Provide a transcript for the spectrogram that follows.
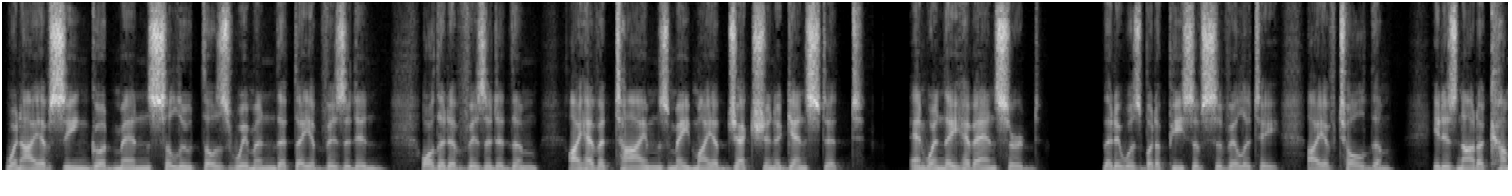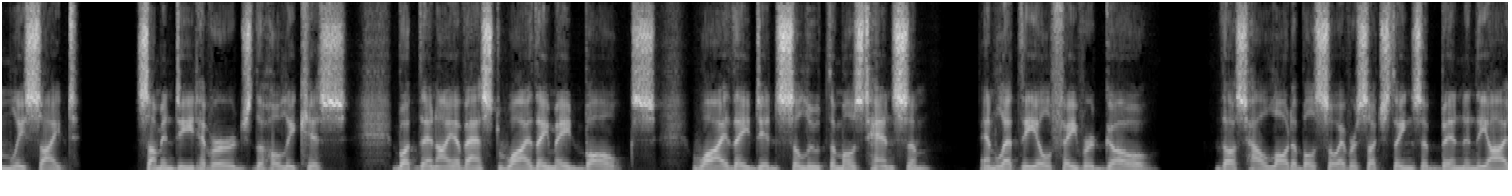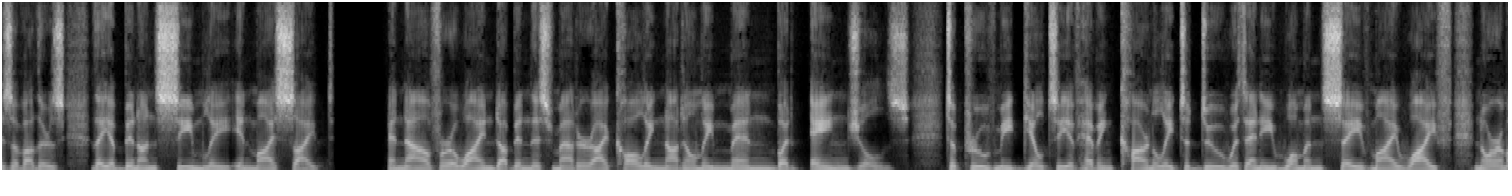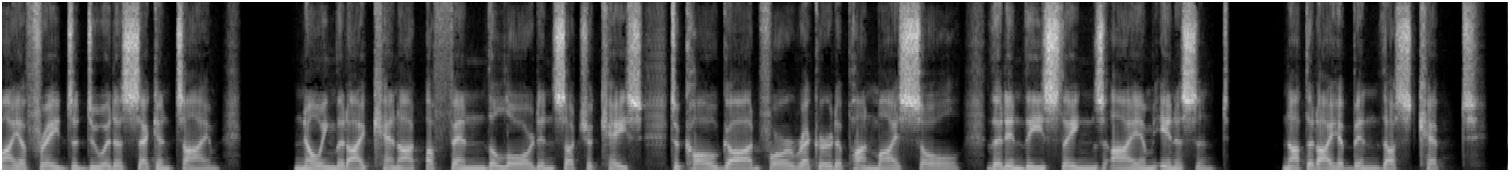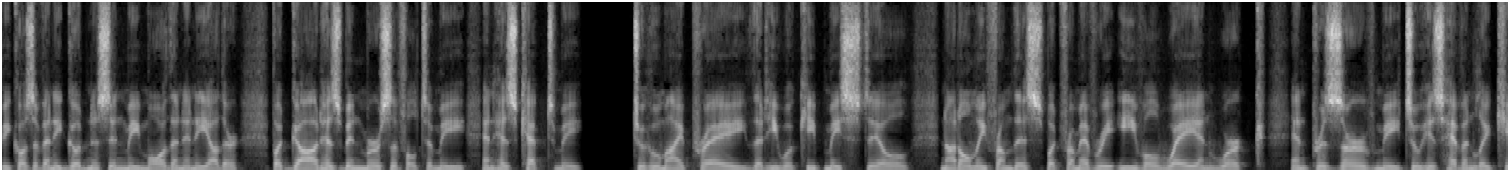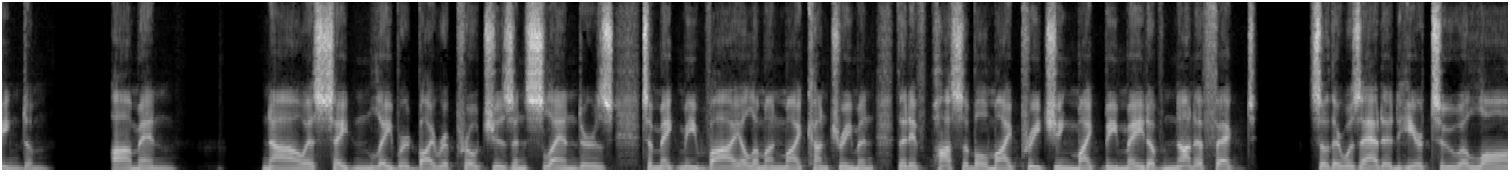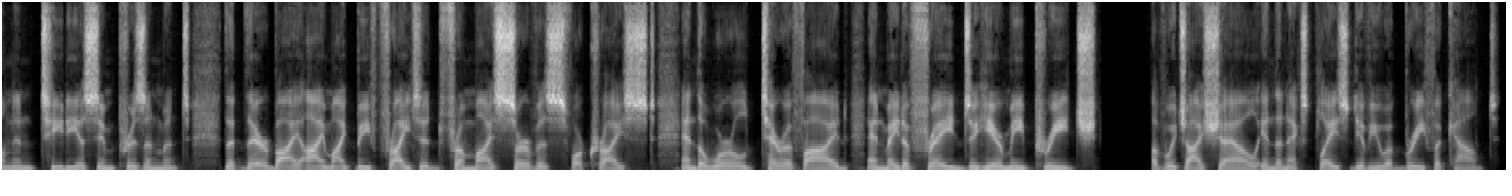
When I have seen good men salute those women that they have visited, or that have visited them, I have at times made my objection against it. And when they have answered, that it was but a piece of civility, I have told them. It is not a comely sight. Some indeed have urged the holy kiss, but then I have asked why they made balks, why they did salute the most handsome, and let the ill-favored go. Thus how laudable soever such things have been in the eyes of others, they have been unseemly in my sight. And now for a wind up in this matter, I calling not only men but angels, to prove me guilty of having carnally to do with any woman save my wife, nor am I afraid to do it a second time, knowing that I cannot offend the Lord in such a case, to call God for a record upon my soul, that in these things I am innocent, not that I have been thus kept because of any goodness in me more than any other, but God has been merciful to me and has kept me. To whom I pray that he will keep me still, not only from this, but from every evil way and work, and preserve me to his heavenly kingdom. Amen. Now, as Satan labored by reproaches and slanders to make me vile among my countrymen, that if possible my preaching might be made of none effect, so there was added hereto a long and tedious imprisonment, that thereby I might be frighted from my service for Christ, and the world terrified and made afraid to hear me preach, of which I shall in the next place give you a brief account.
